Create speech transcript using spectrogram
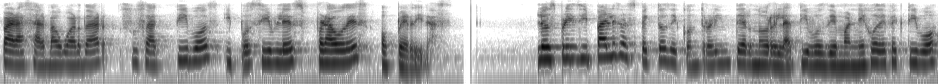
para salvaguardar sus activos y posibles fraudes o pérdidas. Los principales aspectos de control interno relativos de manejo de efectivo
